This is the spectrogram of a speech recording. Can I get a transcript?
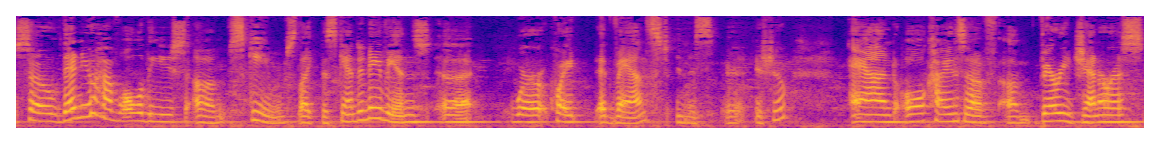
so then you have all these um, schemes, like the Scandinavians. Uh, were quite advanced in this uh, issue, and all kinds of um, very generous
